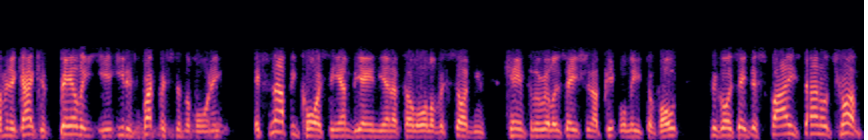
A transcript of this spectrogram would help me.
I mean, the guy could barely eat his breakfast in the morning. It's not because the NBA and the NFL all of a sudden came to the realization that people need to vote, because they despise Donald Trump.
